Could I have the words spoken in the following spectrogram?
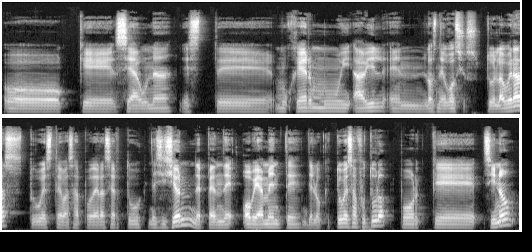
o que sea una este mujer muy hábil en los negocios. Tú la verás, tú este vas a poder hacer tu decisión, depende obviamente de lo que tú ves a futuro, porque si no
